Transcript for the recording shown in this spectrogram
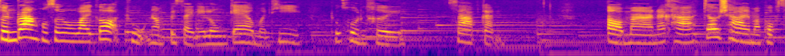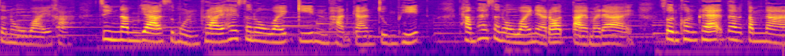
ส่วนร่างของสโนไวท์ก็ถูกนำไปใส่ในโลงแก้วเหมือนที่ทุกคนเคยทราบกัน ต่อมานะคะ เจ้าชายมาพบสโนไวท์ค่ะ จึงนำยาสมุนไพรให้สโนไวท์กินผ่านการจุมพิตทำให้สโนไวท์เนี่ยรอดตายมาได้ ส่วนคนแคระในตำนาน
